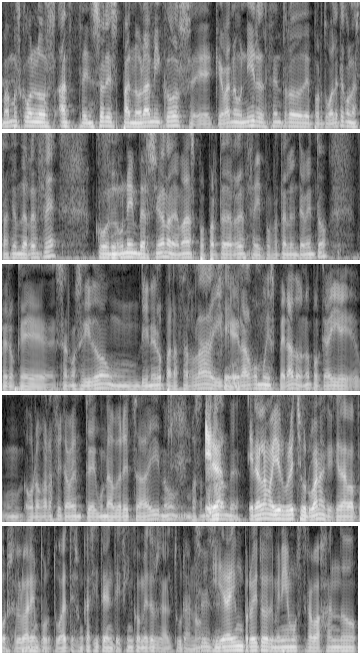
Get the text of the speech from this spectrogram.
Vamos con los ascensores panorámicos eh, que van a unir el centro de Portugalete con la estación de Renfe, con una inversión además por parte de Renfe y por parte del ayuntamiento, pero que se ha conseguido un dinero para hacerla y que era algo muy esperado, ¿no? Porque hay eh, orográficamente una brecha ahí, ¿no? Bastante grande. Era la mayor brecha urbana que quedaba por salvar en Portugalete, son casi 35 metros de altura, ¿no? Y era un proyecto que veníamos trabajando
